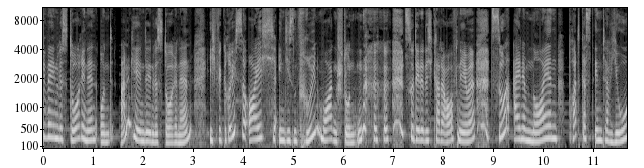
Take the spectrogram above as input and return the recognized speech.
Liebe Investorinnen und angehende Investorinnen. Ich begrüße euch in diesen frühen Morgenstunden, zu denen ich gerade aufnehme, zu einem neuen Podcast-Interview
